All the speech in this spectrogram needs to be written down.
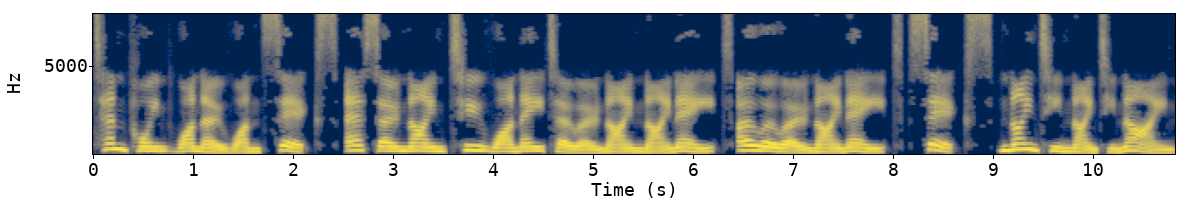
10.1016, S0921800998, 00098, 6, 1999,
